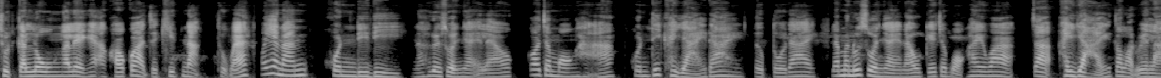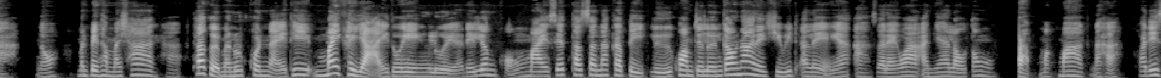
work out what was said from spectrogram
ฉุดกันลงอะไรอย่างเงี้ยเขาก็อาจจะคิดหนักถูกไหม?เพราะฉะนั้น คนดีๆนะโดยส่วนใหญ่แล้วก็จะมองหาคนที่ขยายได้เติบโตได้ และมนุษย์ส่วนใหญ่นะโอเคจะบอกให้ว่าจะขยายตลอดเวลาเนาะมันเป็นธรรมชาติค่ะ ถ้าเกิดมนุษย์คนไหนที่ไม่ขยายตัวเองเลยในเรื่องของ mindset ทัศนคติ หรือความเจริญก้าวหน้าในชีวิตอะไรอย่างเงี้ยอะแสดงว่าอันเนี้ยเราต้องปรับมาก ๆนะคะ ข้อที่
